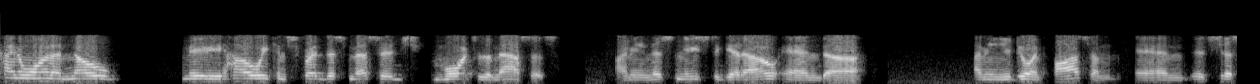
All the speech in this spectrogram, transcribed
kind of want to know maybe how we can spread this message more to the masses. I mean, this needs to get out, and uh, I mean, you're doing awesome, and it's just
